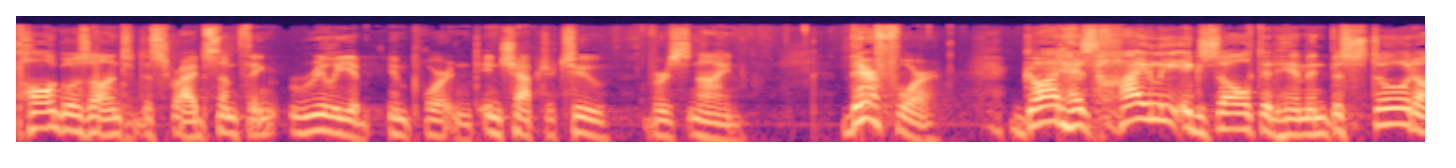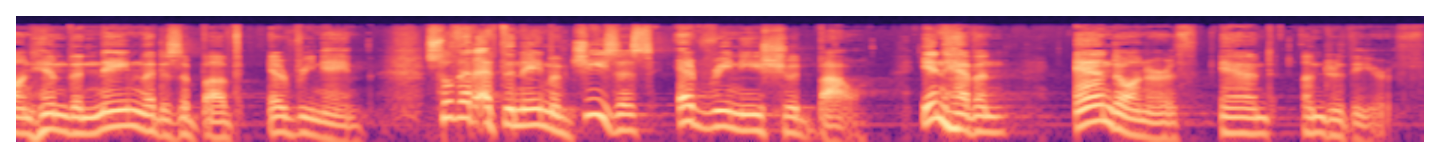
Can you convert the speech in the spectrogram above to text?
Paul goes on to describe something really important in chapter 2, verse 9. Therefore, God has highly exalted him and bestowed on him the name that is above every name, so that at the name of Jesus every knee should bow, in heaven and on earth and under the earth.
